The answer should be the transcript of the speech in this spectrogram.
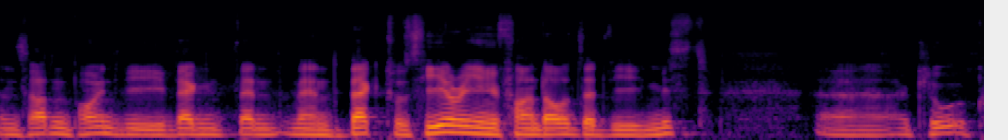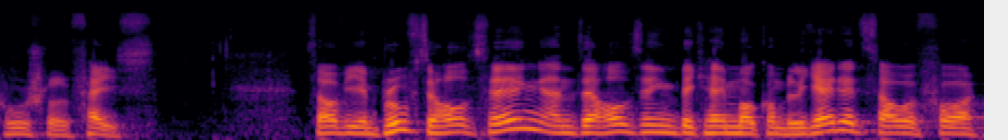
At a certain point we went, went, went back to theory and we found out that we missed uh, a crucial phase. So we improved the whole thing and the whole thing became more complicated. So for,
